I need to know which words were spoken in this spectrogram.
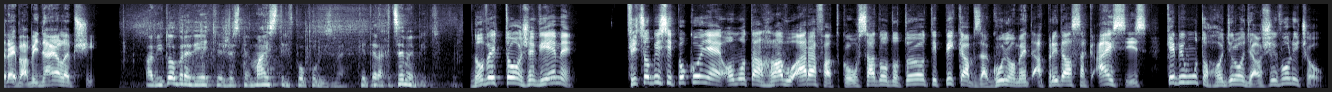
treba byť najlepší. A vy dobre viete, že sme majstri v populizme, keď teda chceme byť. No veď to, že vieme. Fico by si pokojne aj omotal hlavu Arafatkou, sadol do Toyoty pickup za guľomet a pridal sa k ISIS, keby mu to hodilo ďalších voličov.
